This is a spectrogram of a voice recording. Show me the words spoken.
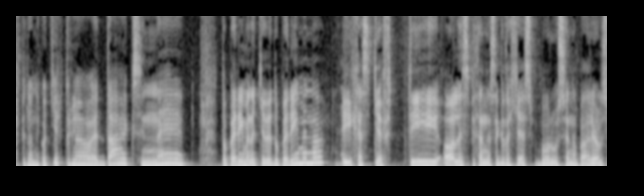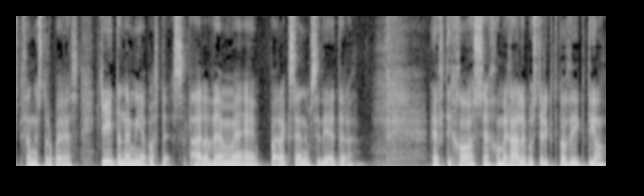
σπιτών νοικοκύρη. Του λέω εντάξει, ναι. Το περίμενα και δεν το περίμενα. Είχα σκεφτεί όλες τις πιθανές εκδοχές που μπορούσε να πάρει, όλες τις πιθανές τροπές και ήταν μία από αυτές. Άρα δεν με παραξένεψε ιδιαίτερα. Ευτυχώς έχω μεγάλο υποστηρικτικό δίκτυο.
